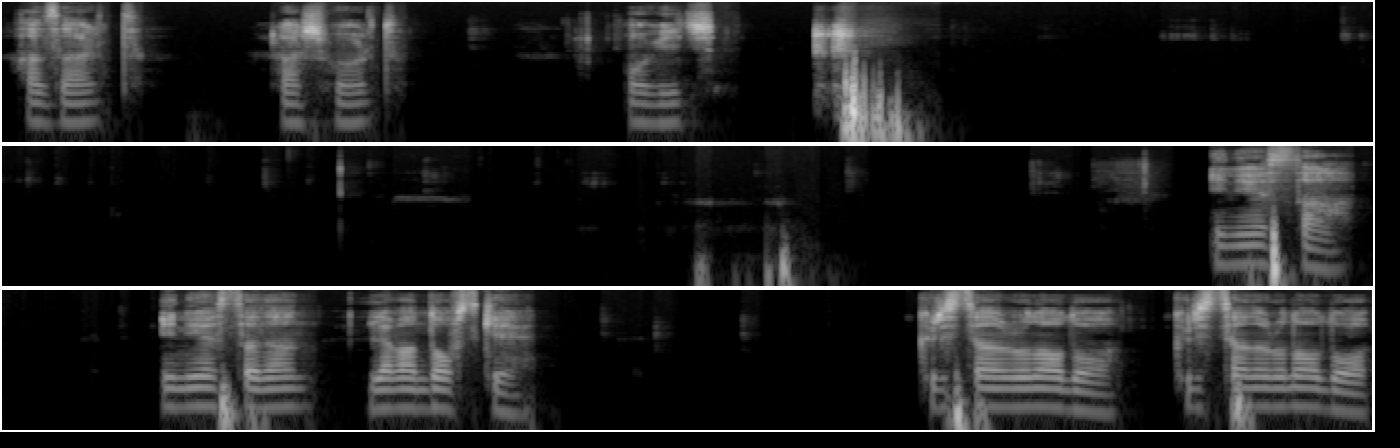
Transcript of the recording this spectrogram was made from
Hazard, Rashford, Ovic. Iniesta. Iniesta'dan Lewandowski. Cristiano Ronaldo. Cristiano Ronaldo.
